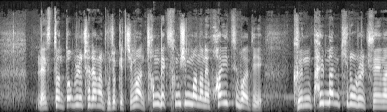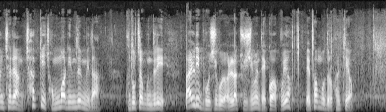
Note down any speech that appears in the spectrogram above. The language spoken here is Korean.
렉스턴 W 차량을 보셨겠지만 1,130만 원의 화이트 바디 근 8만 킬로를 주행한 차량 찾기 정말 힘듭니다. 구독자분들이 빨리 보시고 연락 주시면 될 것 같고요. 외판 보도록 할게요.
